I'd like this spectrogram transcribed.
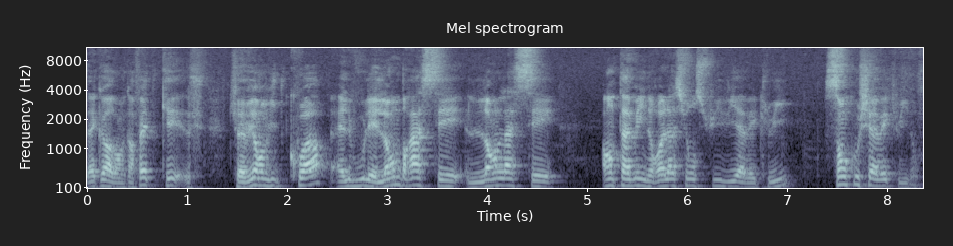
D'accord, donc en fait, tu avais envie de quoi? Elle voulait l'embrasser, l'enlacer, entamer une relation suivie avec lui, sans coucher avec lui, donc.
